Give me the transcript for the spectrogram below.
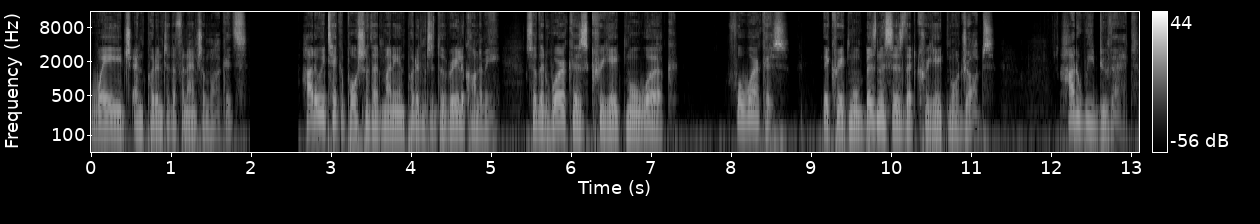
wage and put into the financial markets. How do we take a portion of that money and put it into the real economy so that workers create more work for workers? They create more businesses that create more jobs. How do we do that?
